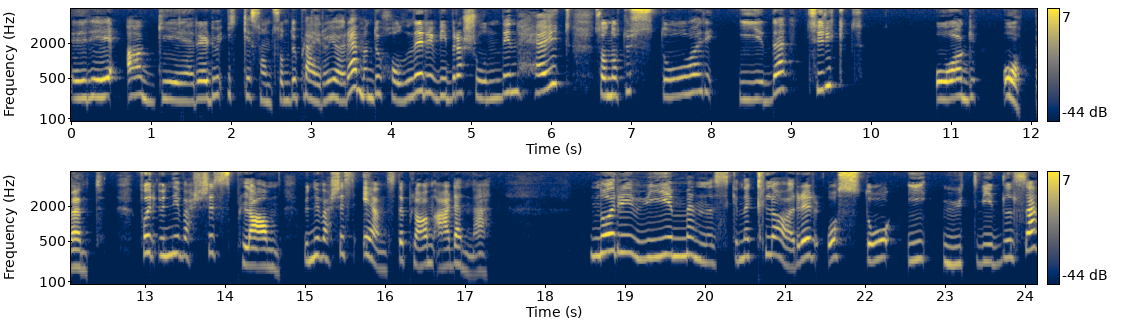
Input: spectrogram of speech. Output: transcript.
reagerer du ikke sånn som du pleier å gjøre, men du holder vibrasjonen din høyt, sånn at du står i det trygt og åpent. For universets plan, universets eneste plan, er denne. Når vi menneskene klarer å stå i utvidelse,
